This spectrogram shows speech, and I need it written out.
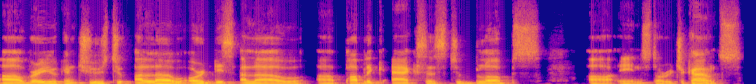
uh, where you can choose to allow or disallow uh, public access to blobs uh, in storage accounts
